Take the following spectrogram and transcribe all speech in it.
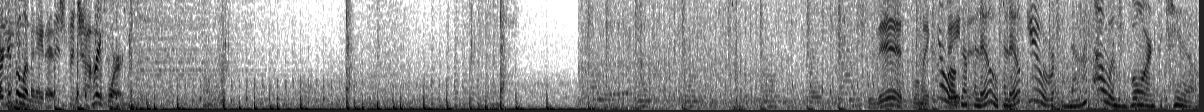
Targets eliminated. Great work. This will make a You're welcome. statement. Hello, hello. You not. I was born to kill.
